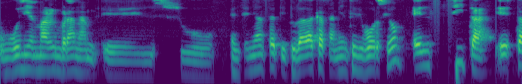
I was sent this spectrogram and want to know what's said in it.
William Marvin Branham en su enseñanza titulada Casamiento y Divorcio, él cita esta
